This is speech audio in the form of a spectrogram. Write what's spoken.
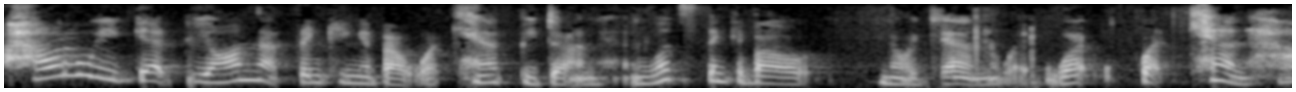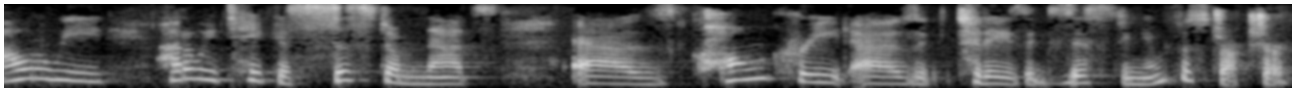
how do we get beyond that thinking about what can't be done, and let's think about you know again what what what can how do we how do we take a system that's as concrete as today's existing infrastructure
